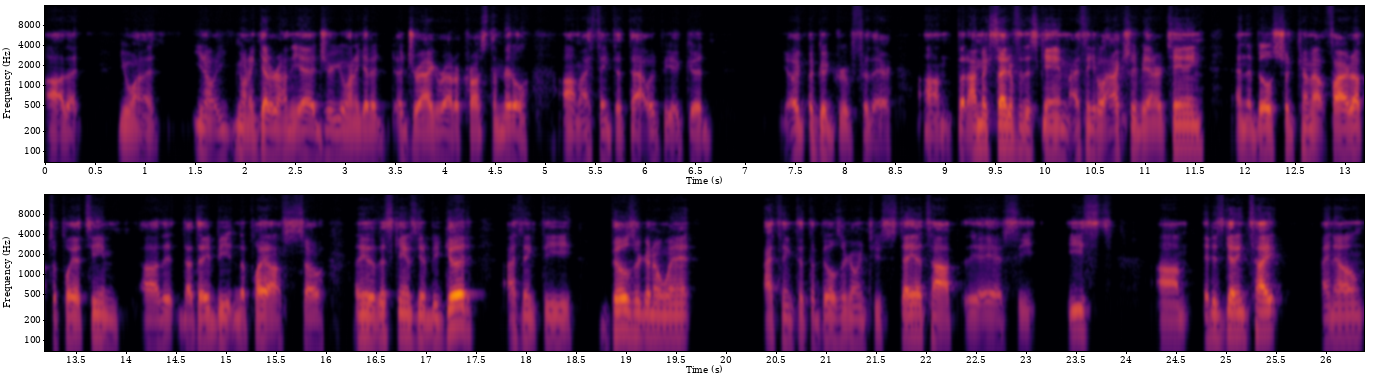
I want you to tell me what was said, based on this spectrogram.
uh, that you want to, you know, you want to get around the edge or you want to get a, a drag route across the middle. Um, I think that that would be a good, a, a good group for there. Um, but I'm excited for this game. I think it'll actually be entertaining, and the Bills should come out fired up to play a team uh, that, that they beat in the playoffs. So I think that this game is going to be good. I think the Bills are going to win it. I think that the Bills are going to stay atop the AFC East. Um, it is getting tight. I know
